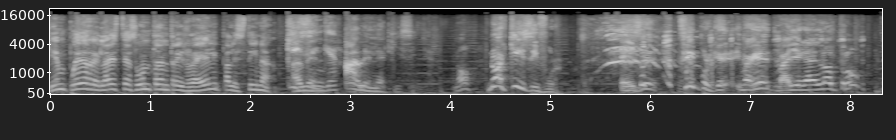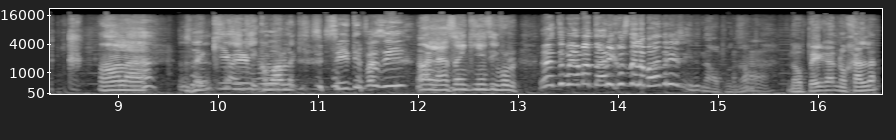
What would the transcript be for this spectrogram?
¿quién puede arreglar este asunto entre Israel y Palestina? Kissinger. háblenle a Kissinger, ¿no? No a Kissifur. Ese- sí, porque imagínate, va a llegar el otro. Hola. Soy Ki- ¿Cómo habla? Sí, tipo así. Hola, soy Kissifur. "Ah, Te voy a matar, hijos de la madre. Y no, pues no. No pega, no jala.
